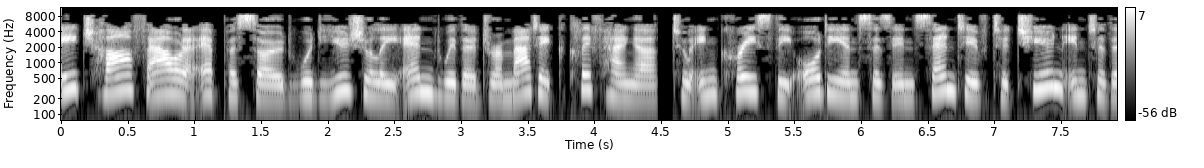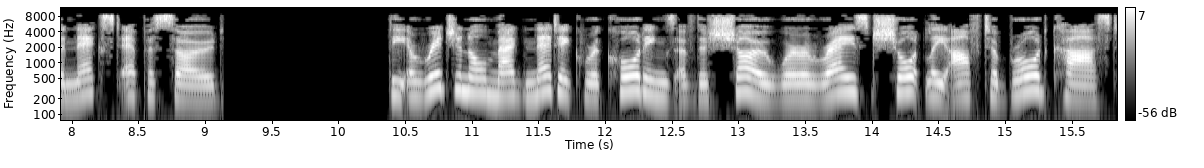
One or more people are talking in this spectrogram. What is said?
Each half-hour episode would usually end with a dramatic cliffhanger, to increase the audience's incentive to tune into the next episode. The original magnetic recordings of the show were erased shortly after broadcast,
